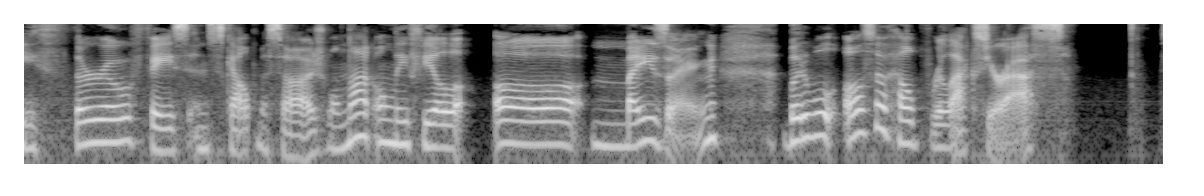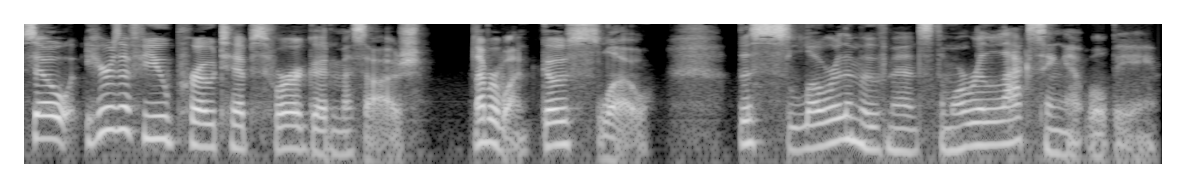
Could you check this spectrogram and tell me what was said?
a thorough face and scalp massage will not only feel amazing, but it will also help relax your ass. So, here's a few pro tips for a good massage. Number one, go slow. The slower the movements, the more relaxing it will be.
